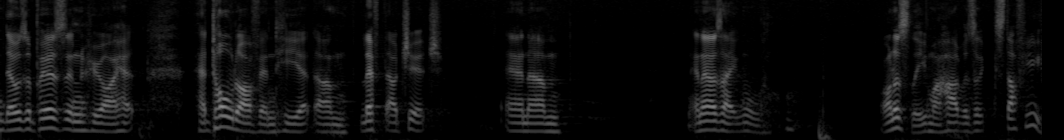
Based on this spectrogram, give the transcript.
There was a person who I had, had told of, and he had um, left our church. And, um, and I was like, well, honestly, my heart was like, stuff you.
